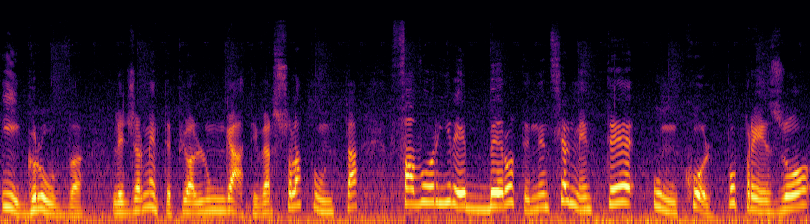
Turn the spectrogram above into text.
i groove leggermente più allungati verso la punta favorirebbero tendenzialmente un colpo preso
